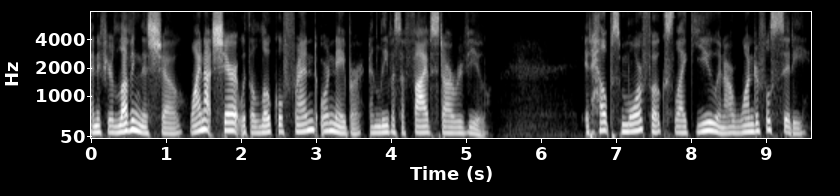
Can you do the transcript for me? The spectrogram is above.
And if you're loving this show, why not share it with a local friend or neighbor and leave us a five star review? It helps more folks like you in our wonderful city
